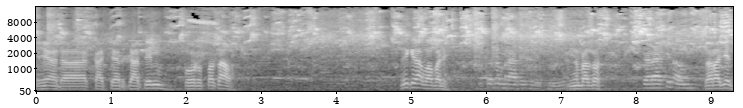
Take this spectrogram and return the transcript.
Ini ada kacer jatim pur total. Ini kita berapa nih? Itu 600 ribu. 600. Serajin om. Udah rajin.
